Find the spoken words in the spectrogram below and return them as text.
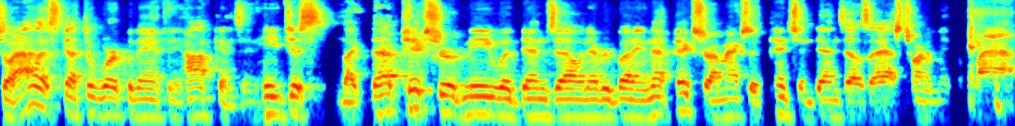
So Alex got to work with Anthony Hopkins, and he just like that picture of me with Denzel and everybody. In that picture, I'm actually pinching Denzel's ass, trying to make him laugh.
